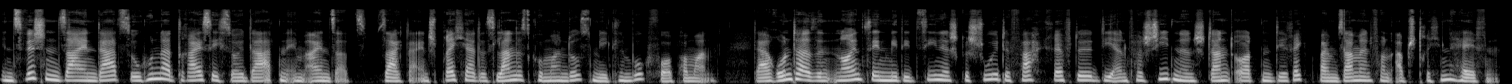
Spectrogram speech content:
Inzwischen seien dazu 130 Soldaten im Einsatz, sagte ein Sprecher des Landeskommandos Mecklenburg-Vorpommern. Darunter sind 19 medizinisch geschulte Fachkräfte, die an verschiedenen Standorten direkt beim Sammeln von Abstrichen helfen.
